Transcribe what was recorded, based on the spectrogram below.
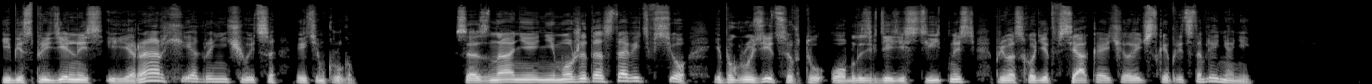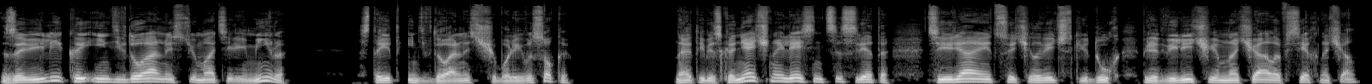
и беспредельность иерархии ограничивается этим кругом. Сознание не может оставить все и погрузиться в ту область, где действительность превосходит всякое человеческое представление о ней. За великой индивидуальностью Матери мира стоит индивидуальность еще более высокая. На этой бесконечной лестнице света теряется человеческий дух перед величием начала всех начал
